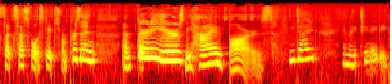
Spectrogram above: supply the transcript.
successful escapes from prison, and 30 years behind bars. He died in 1980.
